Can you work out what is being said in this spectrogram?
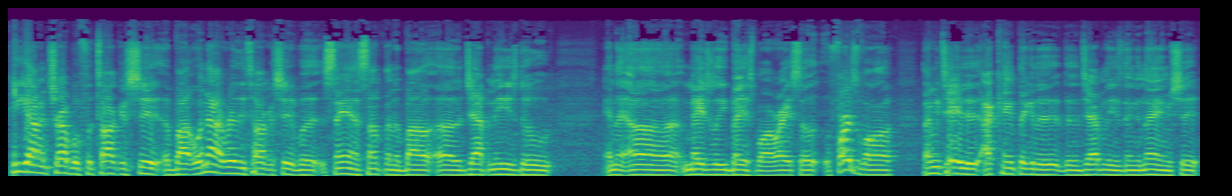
he got in trouble for talking shit about, well, not really talking shit, but saying something about uh, the Japanese dude in the uh, Major League Baseball, right? So first of all, let me tell you, that I can't think of the, the Japanese nigga name and shit,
